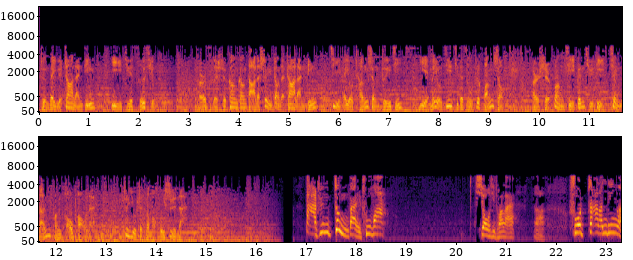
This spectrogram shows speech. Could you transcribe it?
准备与扎兰丁一决雌雄。而此时刚刚打了胜仗的扎兰丁，既没有乘胜追击，也没有积极的组织防守，而是放弃根据地向南方逃跑了。这又是怎么回事呢？大军正待出发，消息传来啊，说扎兰丁啊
